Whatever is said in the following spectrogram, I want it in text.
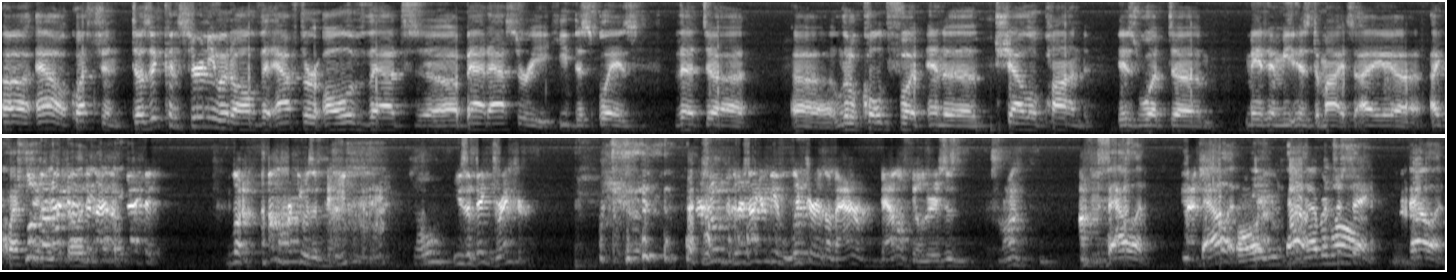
Uh, Al, question: Does it concern you at all that after all of that uh, badassery he displays, that uh, uh, little cold foot and a shallow pond is what uh, made him meet his demise? I uh, I question Look, I'm his not going to ability deny to the make. fact that look, Tom Hardy was a big, he's a big drinker. There's no, there's not going to be liquor in the battle, battlefield, or he's just drunk. Valid, valid. Oh, Yeah, you valid. never Just know. saying, valid.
